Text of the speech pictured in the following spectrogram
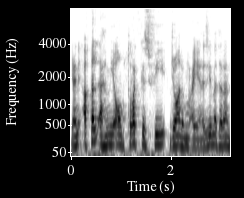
يعني أقل أهمية أو تركز في جوانب معينة زي مثلا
